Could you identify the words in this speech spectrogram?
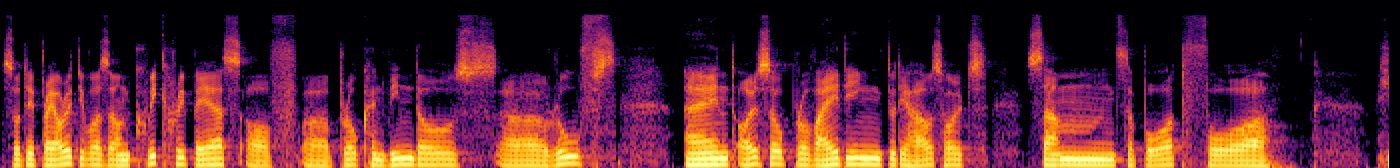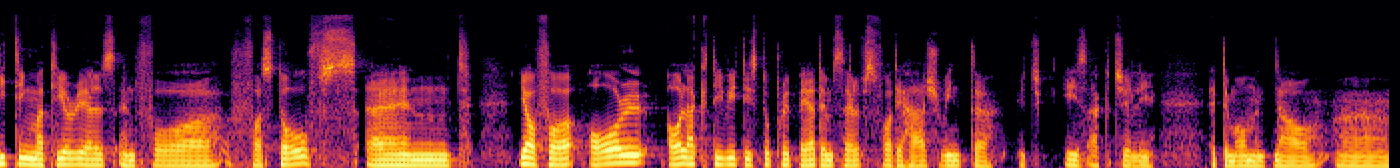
So the priority was on quick repairs of uh, broken windows, uh, roofs, and also providing to the households some support for heating materials and for for stoves and yeah for all all activities to prepare themselves for the harsh winter which is actually at the moment now uh,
